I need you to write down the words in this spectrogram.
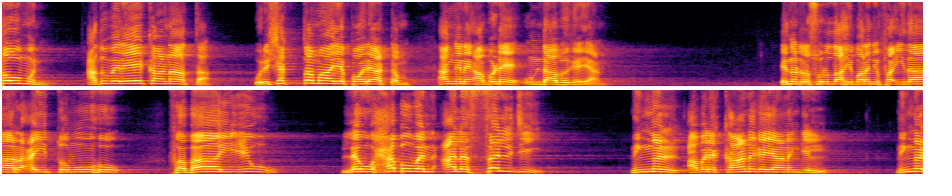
ഖൗമുൻ. അതുവരെ കാണാത്ത ഒരു ശക്തമായ പോരാട്ടം അങ്ങനെ അവിടെ ഉണ്ടാവുകയാണ്. എന്നിട്ട് റസൂലുള്ളാഹി പറഞ്ഞു നിങ്ങൾ അവരെ കാണുകയാണെങ്കിൽ നിങ്ങൾ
